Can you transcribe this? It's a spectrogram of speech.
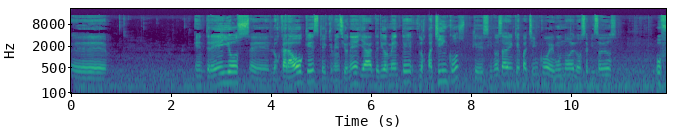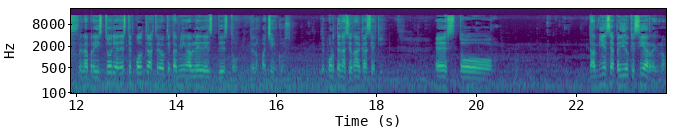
Eh, entre ellos eh, los karaokes que, que, mencioné ya anteriormente, los pachincos, que si no saben qué es pachinko, en uno de los episodios Uf, en la prehistoria de este podcast creo que también hablé de, esto, de los pachincos. Deporte nacional casi aquí. Esto también se ha pedido que cierren, ¿no?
